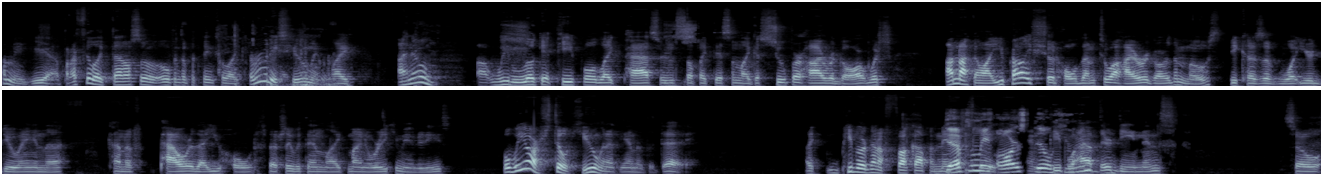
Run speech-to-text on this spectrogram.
I mean, yeah, but I feel like that also opens up a thing to like everybody's human. Like, I know uh, we look at people like pastors and stuff like this in like a super high regard, which I'm not gonna lie, you probably should hold them to a higher regard than most because of what you're doing and the kind of power that you hold, especially within like minority communities. But we are still human at the end of the day. Like people are gonna fuck up and make Definitely are still people human. have their demons. So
